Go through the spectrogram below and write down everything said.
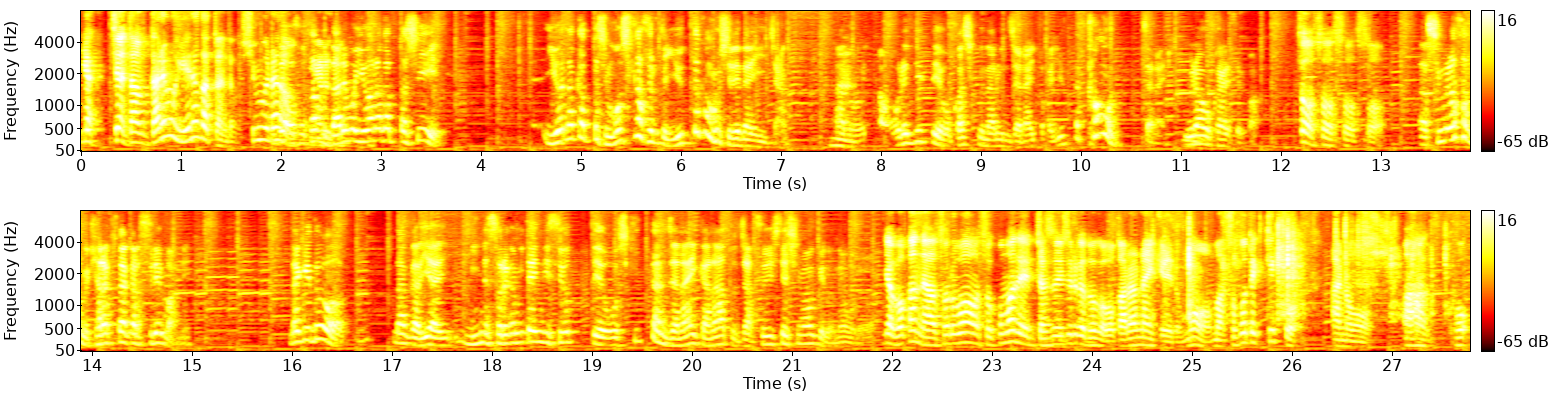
やじゃあ誰も言えなかったんだ志村がだからそう多分誰も言わなかったし、言わなかったし、もしかすると言ったかもしれないじゃん。あのあ俺出ておかしくなるんじゃないとか言ったかもじゃない。裏を返せば。そうそうそうそあ志村さんのキャラクターからすればね。だけど、なんかいや、みんなそれが見たいんですよって押し切ったんじゃないかなと邪推してしまうけどね、俺は。いやわかんないそれはそこまで邪推するかどうかわからないけれどもまあそこで結構あのあこ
